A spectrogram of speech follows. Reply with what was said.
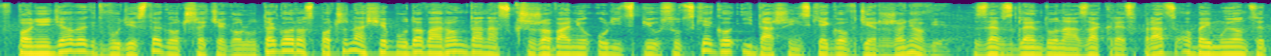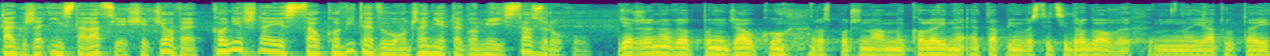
W poniedziałek 23 lutego rozpoczyna się budowa ronda na skrzyżowaniu ulic Piłsudskiego i Daszyńskiego w Dzierżoniowie. Ze względu na zakres prac obejmujący także instalacje sieciowe, konieczne jest całkowite wyłączenie tego miejsca z ruchu. W Dzierżoniowie od poniedziałku rozpoczynamy kolejny etap inwestycji drogowych. Ja tutaj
